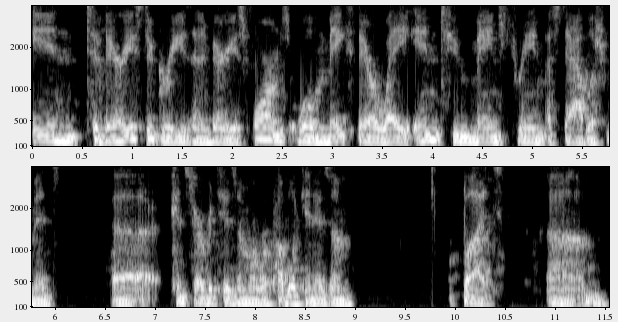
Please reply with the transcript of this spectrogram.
in to various degrees and in various forms, will make their way into mainstream establishment uh, conservatism or republicanism. But um,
